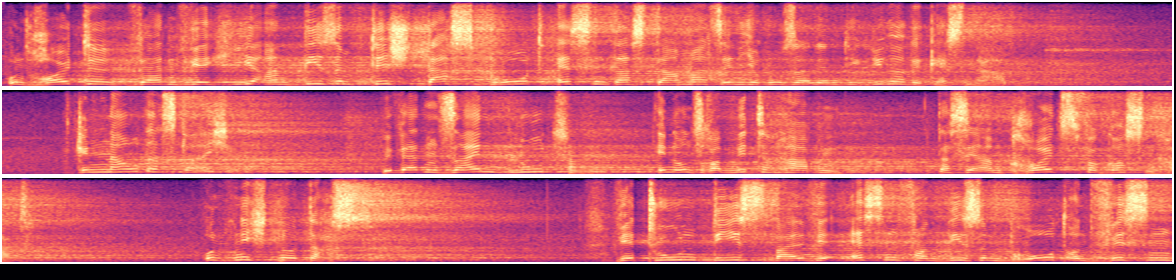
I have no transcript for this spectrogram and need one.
Und heute werden wir hier an diesem Tisch das Brot essen, das damals in Jerusalem die Jünger gegessen haben. Genau das Gleiche. Wir werden sein Blut in unserer Mitte haben das er am Kreuz vergossen hat. Und nicht nur das. Wir tun dies, weil wir essen von diesem Brot und wissen,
